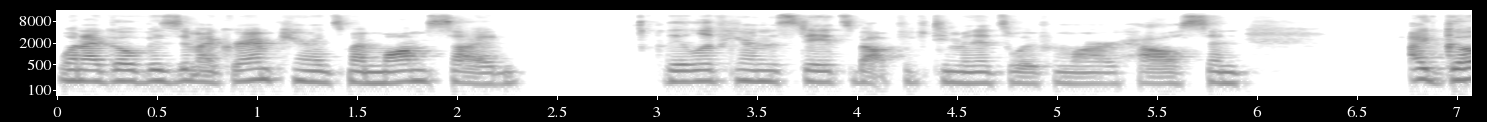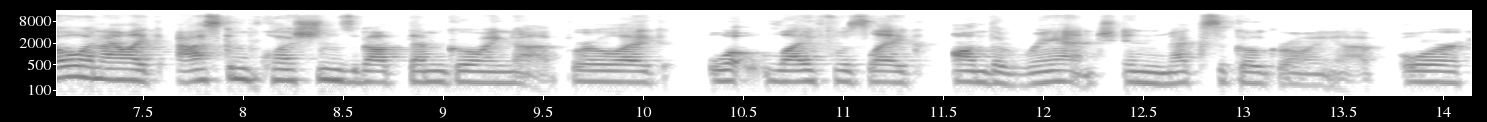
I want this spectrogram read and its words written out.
when I go visit my grandparents, my mom's side, they live here in the States about 15 minutes away from our house. And I go and I like ask them questions about them growing up or like what life was like on the ranch in Mexico growing up or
